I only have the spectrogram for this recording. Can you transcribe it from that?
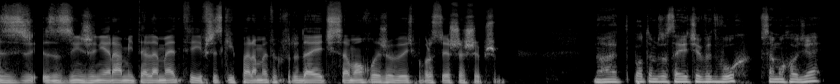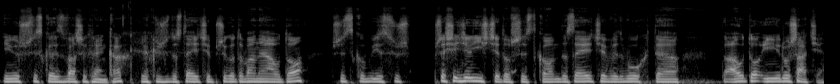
z, z inżynierami telemetrii i wszystkich parametrów, które daje ci samochód, żeby być po prostu jeszcze szybszym. No a potem zostajecie we dwóch w samochodzie i już wszystko jest w waszych rękach. Jak już dostajecie przygotowane auto, wszystko jest już, przesiedzieliście to wszystko, dostajecie we dwóch te, to auto i ruszacie.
